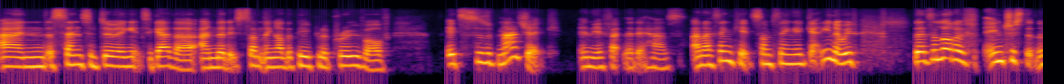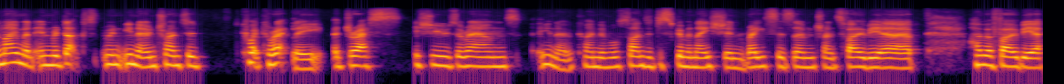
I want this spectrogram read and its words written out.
and a sense of doing it together and that it's something other people approve of. It's sort of magic in the effect that it has. And I think it's something again, you know, we've there's a lot of interest at the moment in reduction, you know, in trying to quite correctly address issues around you know kind of all signs of discrimination racism transphobia homophobia.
